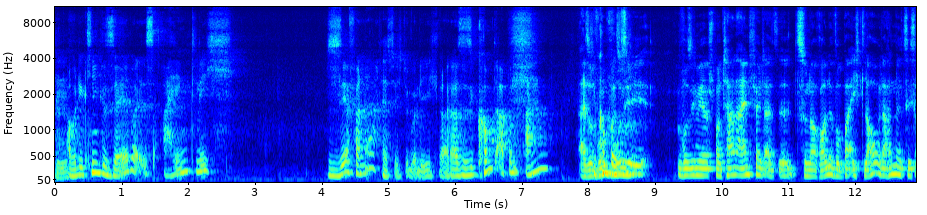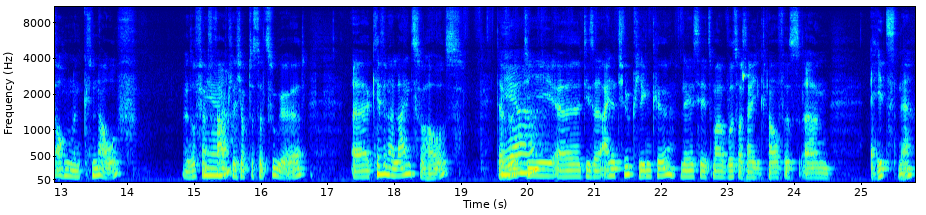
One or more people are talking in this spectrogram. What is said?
Mhm. Aber die Klinke selber ist eigentlich sehr vernachlässigt, überlege ich gerade. Also sie kommt ab und an. Also wo, wo, sie, wo sie mir spontan einfällt als, äh, zu einer Rolle, wobei ich glaube, da handelt es sich auch um einen Knauf. Insofern ja. fraglich, ob das dazugehört. Äh, Kevin allein zu Hause. Da ja. wird die, äh, diese eine Türklinke, nenne ich sie jetzt mal, obwohl es wahrscheinlich ein Knauf ist, ähm, erhitzt, ne?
